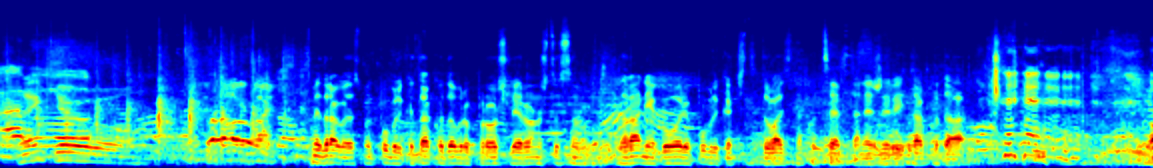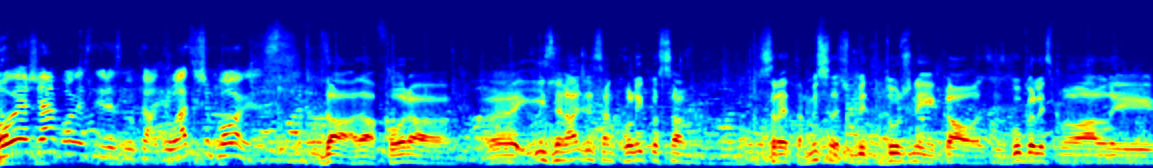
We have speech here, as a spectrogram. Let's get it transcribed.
Thank you. Mi je drago da smo od publike tako dobro prošli, jer ono što sam ranije govorio, publika će dolaziti na koncert, a ne žiri, tako da... Ovo je još jedan povijesni rezultat, ulaziš u povijest. Da, da, fora. E, iznenađen sam koliko sam sretan. Mislim da ću biti tužniji, kao izgubili smo, ali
